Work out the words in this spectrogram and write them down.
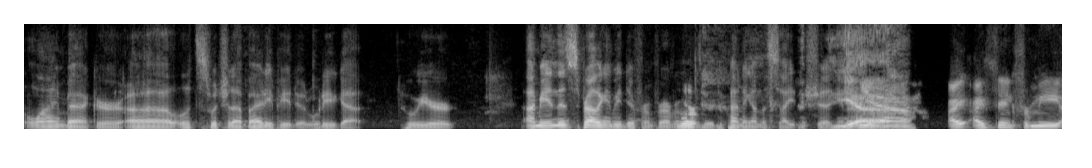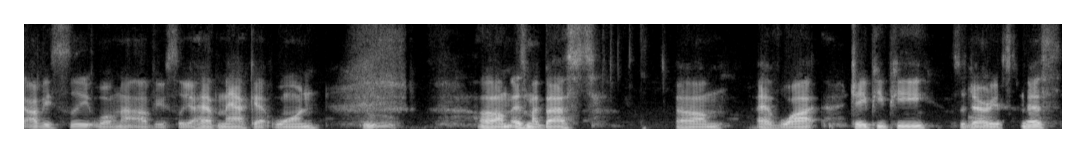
linebacker. Uh, let's switch it up. IDP, dude. What do you got? Who are your? I mean, this is probably gonna be different for everyone We're- too, depending on the site and shit. you know? Yeah. Yeah. I, I think for me, obviously, well, not obviously, I have Mack at one Ooh. um, as my best. Um, I have Watt, JPP, Za'Darius Smith,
